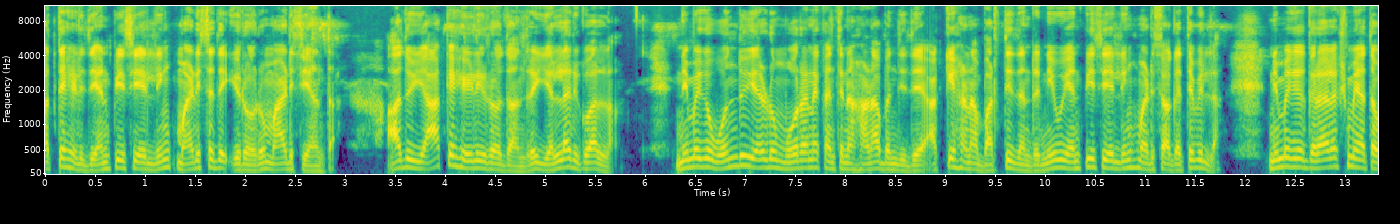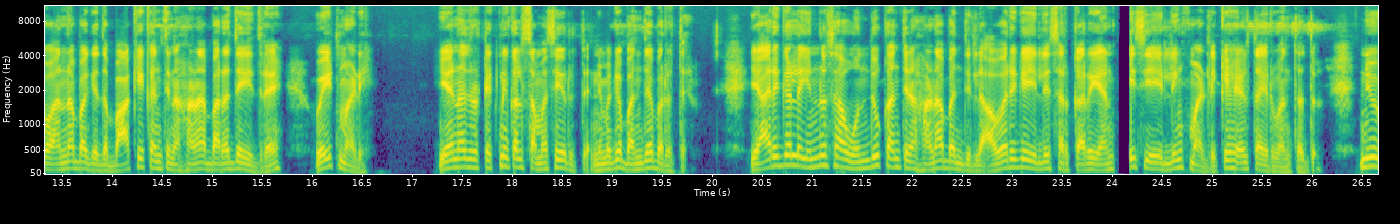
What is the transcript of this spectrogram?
ಮತ್ತೆ ಹೇಳಿದೆ ಎನ್ ಪಿ ಸಿ ಲಿಂಕ್ ಮಾಡಿಸದೇ ಇರೋರು ಮಾಡಿಸಿ ಅಂತ. ಅದು ಯಾಕೆ ಹೇಳಿರೋದು ಅಂದರೆ ಎಲ್ಲರಿಗೂ ಅಲ್ಲ. ನಿಮಗೆ ಒಂದು, ಎರಡು, ಮೂರನೇ ಕಂತಿನ ಹಣ ಬಂದಿದೆ, ಅಕ್ಕಿ ಹಣ ಬರ್ತಿದೆ ಅಂದರೆ ನೀವು ಎನ್ ಪಿ ಸಿಯಲ್ಲಿ ಲಿಂಕ್ ಮಾಡಿಸೋ ಅಗತ್ಯವಿಲ್ಲ. ನಿಮಗೆ ಗೃಹಲಕ್ಷ್ಮಿ ಅಥವಾ ಅನ್ನಭಾಗ್ಯದ ಬಾಕಿ ಕಂತಿನ ಹಣ ಬರದೇ ಇದ್ದರೆ ವೆಯ್ಟ್ ಮಾಡಿ. ಏನಾದರೂ ಟೆಕ್ನಿಕಲ್ ಸಮಸ್ಯೆ ಇರುತ್ತೆ, ನಿಮಗೆ ಬಂದೇ ಬರುತ್ತೆ. ಯಾರಿಗೆಲ್ಲ ಇನ್ನೂ ಸಹ ಒಂದು ಕಂತಿನ ಹಣ ಬಂದಿಲ್ಲ, ಅವರಿಗೆ ಇಲ್ಲಿ ಸರ್ಕಾರ N P C I link ಮಾಡಲಿಕ್ಕೆ ಹೇಳ್ತಾ ಇರುವಂಥದ್ದು ನೀವು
